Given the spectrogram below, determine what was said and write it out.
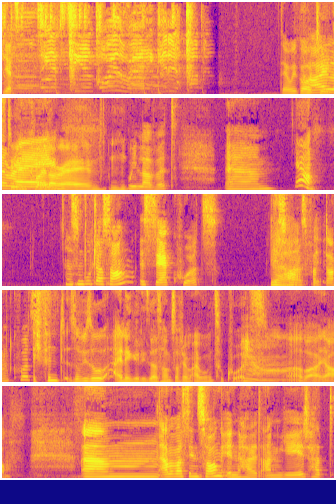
Jetzt. There we go. Coil TXT Ray. and Coil Ray. Mhm. We love it. Ähm, ja. Ist ein guter Song, ist sehr kurz. Der Ja, Song ist verdammt kurz. Ich finde sowieso einige dieser Songs auf dem Album zu kurz. Ja. Aber ja. Ähm, aber was den Songinhalt angeht, hat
